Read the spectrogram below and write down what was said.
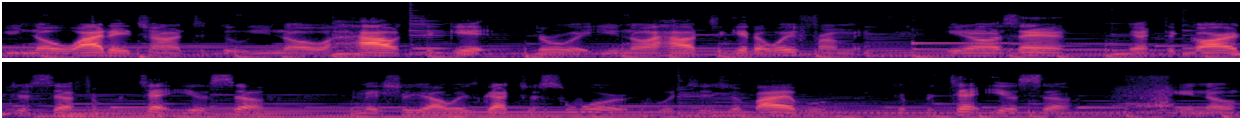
You know why they're trying to do. You know how to get through it. You know how to get away from it. You know what I'm saying? You have to guard yourself and protect yourself. And make sure you always got your sword, which is your Bible, to protect yourself. You know?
